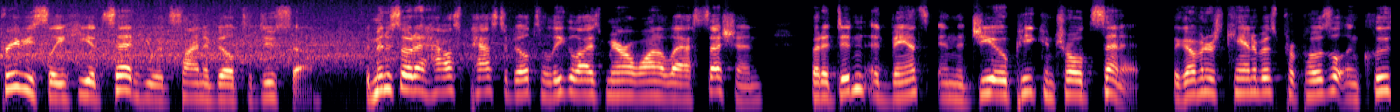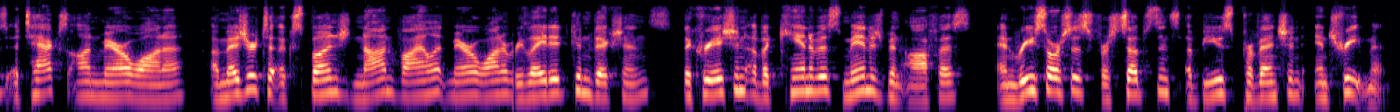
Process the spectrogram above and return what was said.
Previously, he had said he would sign a bill to do so. The Minnesota House passed a bill to legalize marijuana last session, but it didn't advance in the GOP controlled Senate. The governor's cannabis proposal includes a tax on marijuana, a measure to expunge nonviolent marijuana related convictions, the creation of a cannabis management office, and resources for substance abuse prevention and treatment.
